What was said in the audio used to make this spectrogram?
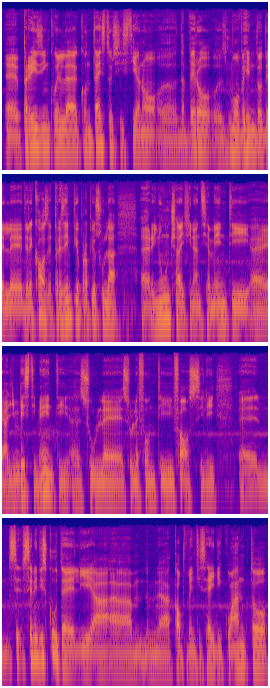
eh, presi in quel contesto si stiano eh, davvero eh, smuovendo delle, delle, cose, per esempio proprio sulla rinuncia ai finanziamenti, agli investimenti sulle, sulle, fonti fossili. Se, se, ne discute lì a, a, a COP26 di quanto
